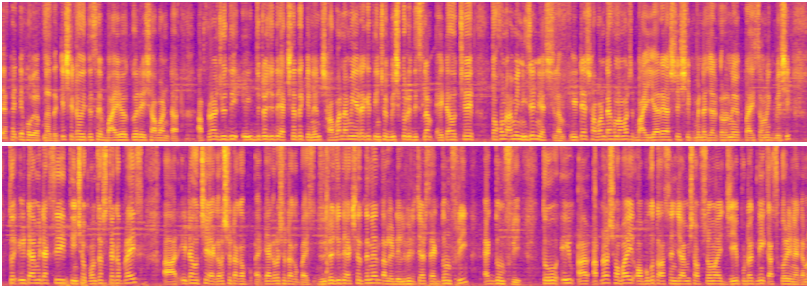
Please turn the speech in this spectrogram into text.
দেখাইতে হবে আপনাদেরকে, সেটা হইতেছে বায়োকের এই সাবানটা। আপনারা যদি এই দুটো যদি একসাথে কেনেন, সাবান আমি এর আগে তিনশো বিশ করে দিছিলাম, এটা হচ্ছে তখন আমি নিজে নিয়ে আসছিলাম। এইটা সাবানটা এখন আমার বাই ইয়ারে আসে শিপমেন্টে যার কারণে প্রাইস অনেক বেশি। তো এটা আমি রাখছি তিনশো পঞ্চাশ টাকা প্রাইস আর এটা হচ্ছে এগারোশো টাকা এগারোশো টাকা প্রাইস দুইটা যদি একসাথে নেন, তাহলে ডেলিভারি চার্জ একদম ফ্রি একদম ফ্রি তো এই আপনারা সবাই অবগত আছেন যে আমি সবসময় যে প্রোডাক্ট নিয়ে কাজ করি না কেন,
